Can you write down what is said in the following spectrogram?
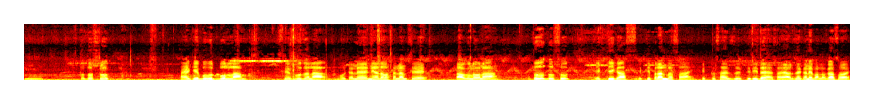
উম, তো দর্শক ভাইকে বহুত বললাম, সে বুঝে না হোটেলে নিয়ে যাওয়া চাইলাম, সে তাগুলো না। তো দর্শক একটি গাছ, একটি প্রাণ বাঁচায়, একটু সাইজ একটি হৃদয় হাসায় আর যেখানে ভালো গাছ হয়,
